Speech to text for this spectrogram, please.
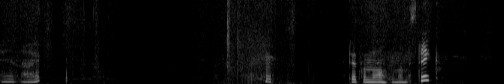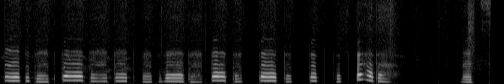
Can? I did one wrong by mistake. Let's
